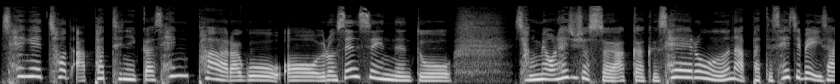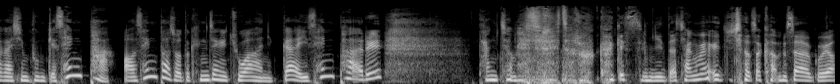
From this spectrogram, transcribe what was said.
생애 첫 아파트니까 생파라고, 어, 이런 센스 있는 또, 장명을 해주셨어요. 아까 그 새로운 아파트 새 집에 이사 가신 분께 생파, 어, 생파 저도 굉장히 좋아하니까 이 생파를 당첨해 드리도록 하겠습니다. 장명해 주셔서 감사하고요.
